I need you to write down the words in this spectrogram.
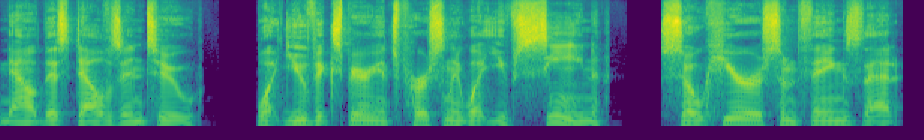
Now, this delves into what you've experienced personally, what you've seen. So here are some things that,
